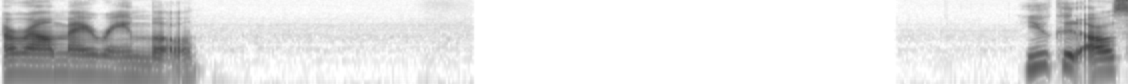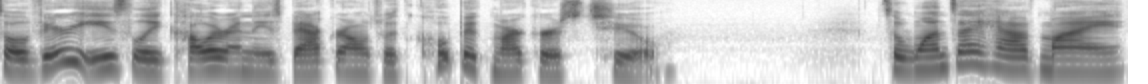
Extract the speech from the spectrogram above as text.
around my rainbow. You could also very easily color in these backgrounds with Copic markers too. So once I have my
